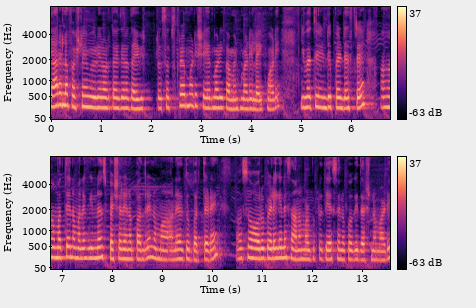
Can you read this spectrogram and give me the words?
ಯಾರೆಲ್ಲ ಫಸ್ಟ್ ಟೈಮ್ ವೀಡಿಯೋ ನೋಡ್ತಾ ಇದ್ದೀರಾ, ದಯವಿಟ್ಟು ಸಬ್ಸ್ಕ್ರೈಬ್ ಮಾಡಿ ಶೇರ್ ಮಾಡಿ ಕಮೆಂಟ್ ಮಾಡಿ ಲೈಕ್ ಮಾಡಿ. ಇವತ್ತು ಇಂಡಿಪೆಂಡೆನ್ಸ್ ಡೇ ಮತ್ತು ನಮ್ಮ ಮನೆಗೆ ಇನ್ನೊಂದು ಸ್ಪೆಷಲ್ ಏನಪ್ಪ ಅಂದರೆ ನಮ್ಮ ಮನೆಯವ್ರದ್ದು ಬರ್ತಡೇ ಸೊ ಅವರು ಬೆಳಗ್ಗೆನೇ ಸ್ನಾನ ಮಾಡಿಬಿಟ್ಟು ದೇವಸ್ಥಾನಕ್ಕೆ ಹೋಗಿ ದರ್ಶನ ಮಾಡಿ.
